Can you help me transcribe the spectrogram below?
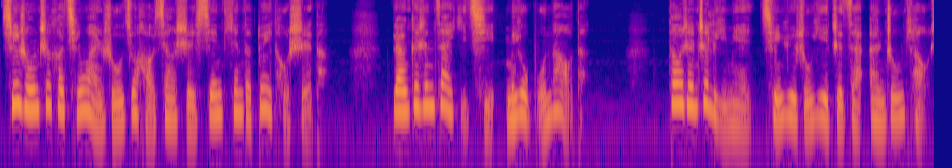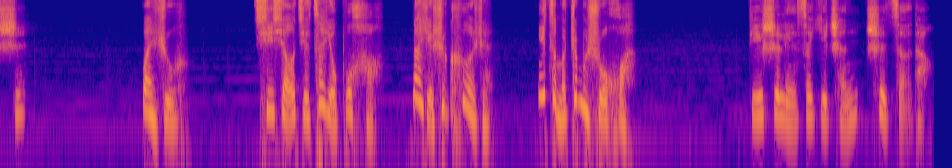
秦荣之和秦婉如就好像是先天的对头似的，两个人在一起没有不闹的。当然，这里面秦玉茹一直在暗中挑事。婉如，齐小姐再有不好，那也是客人，你怎么这么说话？狄氏脸色一沉，斥责道：“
